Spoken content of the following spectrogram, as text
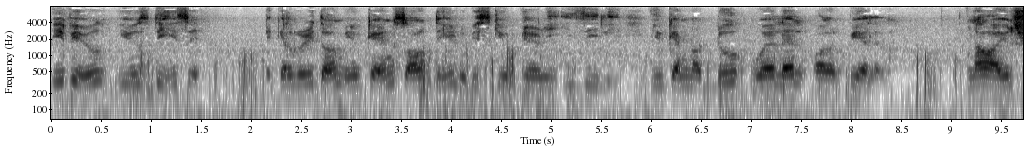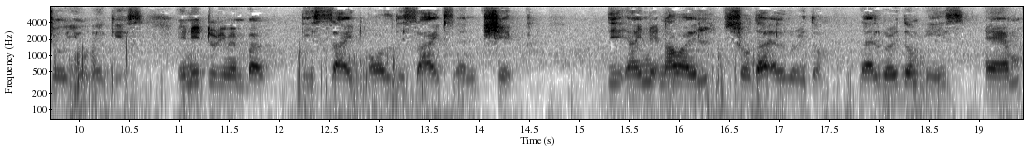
If you use this algorithm you can solve the Rubik's cube very easily. You cannot do OLL or PLL now I will show you a case. You need to remember this side all the sides and shape the I, now I will show the algorithm. The algorithm is M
